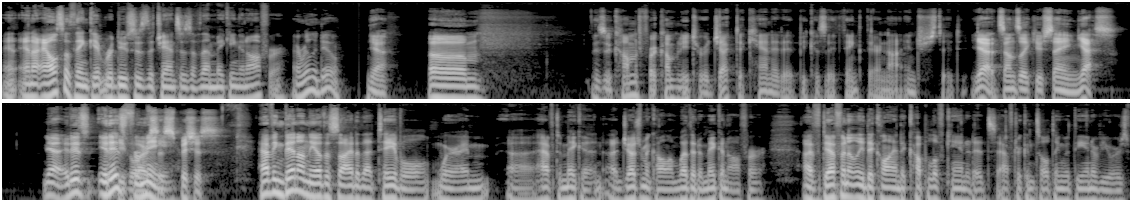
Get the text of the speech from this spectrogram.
and, and I also think it reduces the chances of them making an offer. I really do. Yeah. Um, is it common for a company to reject a candidate because they think they're not interested? Yeah, it sounds like you're saying yes. Yeah, it is. It is People for are me. suspicious. Having been on the other side of that table where I uh, have to make a, a judgment call on whether to make an offer, I've definitely declined a couple of candidates after consulting with the interviewers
